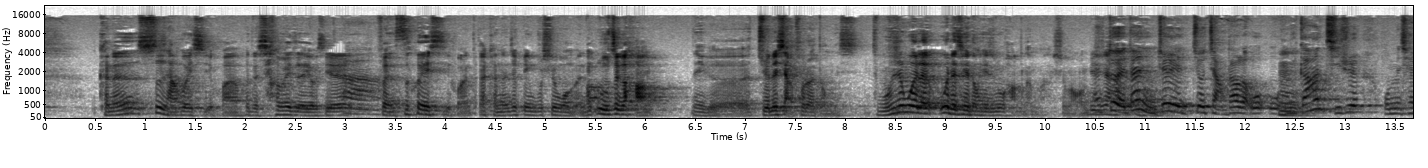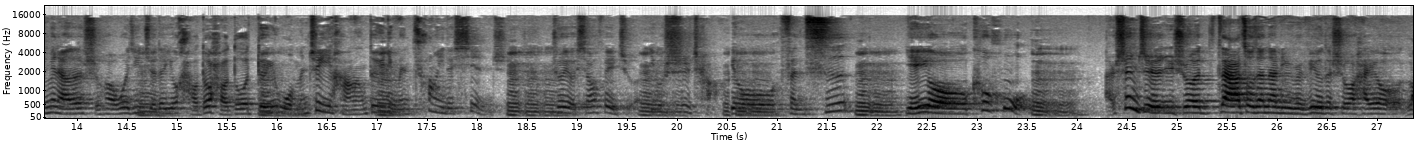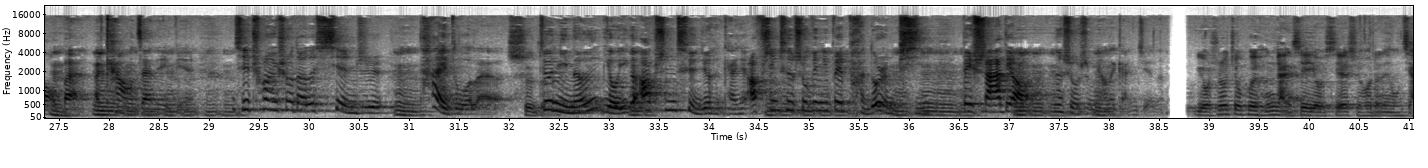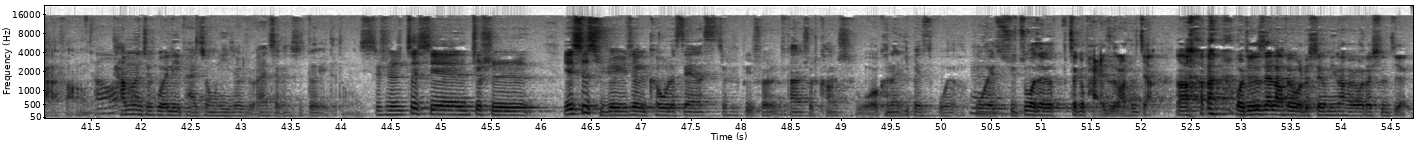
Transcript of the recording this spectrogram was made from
可能市场会喜欢，或者消费者有些粉丝会喜欢，那可能就并不是我们入这个行。那个觉得想做的东西，不是为了为了这些东西入行的嘛，是吗？我们必须对，但你这就讲到了，我我你刚刚其实我们前面聊的时候，我已经觉得有好多好多对于我们这一行，对于你们创意的限制。嗯嗯嗯。说有消费者，有市场，有粉丝，嗯嗯，也有客户，嗯嗯。甚至你说大家坐在那里 review 的时候，还有老板 account 在那边，其实创意受到的限制太多了。是的，就你能有一个 option two，你就很开心。option two 说不定被很多人批，被杀掉，那时候什么样的感觉呢？有时候就会很感谢有些时候的那种甲方，他们就会力排众议，就说哎，这个是对的东西。其实这些，就是也是取决于这个客户的 sense。就是比如说你刚才说的康师傅，我可能一辈子不会不会去做这个这个牌子。老实讲啊，我觉得在浪费我的生命，浪费我的时间。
